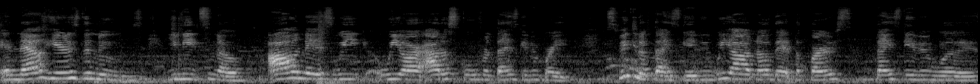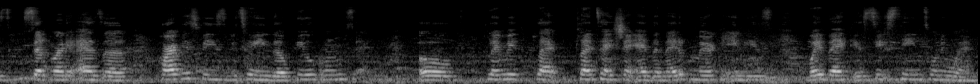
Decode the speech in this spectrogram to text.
And now here's the news you need to know. All next week, we are out of school for Thanksgiving break. Speaking of Thanksgiving, we all know that the first Thanksgiving was celebrated as a harvest feast between the Pilgrims of Plymouth Plantation and the Native American Indians way back in 1621.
